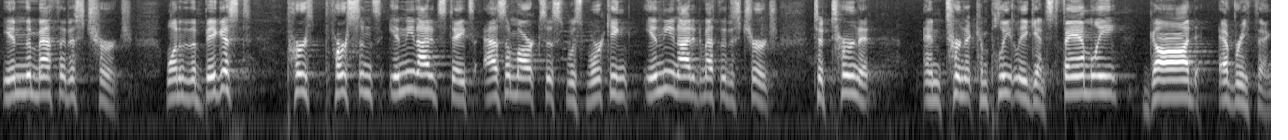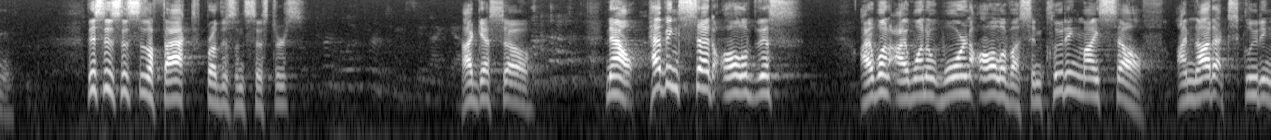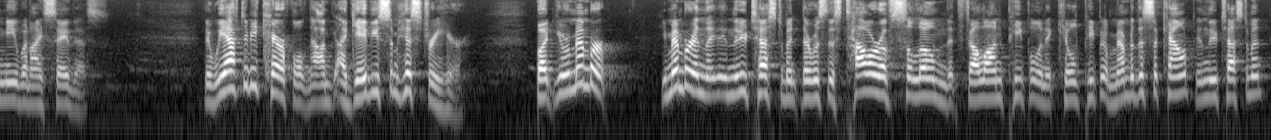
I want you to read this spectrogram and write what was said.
In the Methodist Church. One of the biggest per- persons in the United States as a Marxist was working in the United Methodist Church to turn it and turn it completely against family, God, everything. This is, this is a fact, brothers and sisters. I guess so. Now, having said all of this, I want, I want to warn all of us, including myself. I'm not excluding me when I say this. That we have to be careful. Now, I'm- gave you some history here. But you remember, you remember in the, in the New Testament, there was this Tower of Siloam that fell on people and it killed people. Remember this account in the New Testament?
